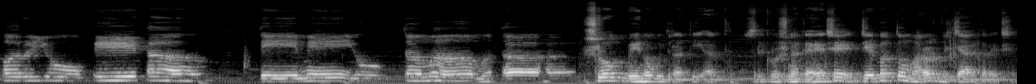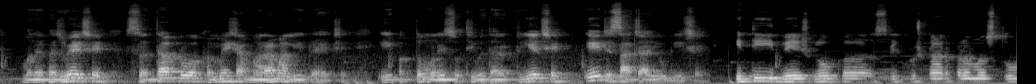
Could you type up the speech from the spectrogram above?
પરયોપેતા તે મે શ્લોક બેનો ગુજરાતી અર્થ શ્રી કૃષ્ણ કહે છે જે ભક્તો મારો જ વિચાર કરે છે મને ભજવે છે, શ્રદ્ધાપૂર્વક હંમેશા મારામાં લીન રહે છે, એ ભક્તો મને સૌથી વધારે પ્રિય છે, એ જ સાચા યોગી છે. ઇતિ દ્વે શ્લોક શ્રી કૃષ્ણાર્પણમસ્તુ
